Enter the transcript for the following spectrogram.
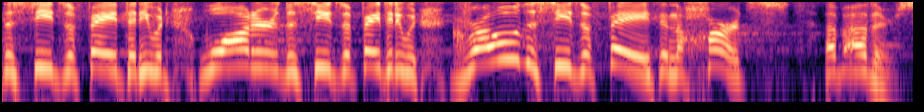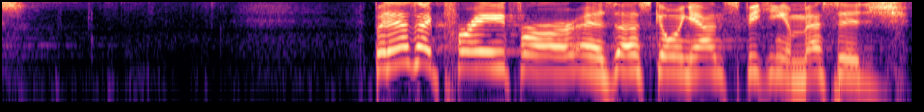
the seeds of faith, that He would water the seeds of faith, that He would grow the seeds of faith in the hearts of others. But as I pray for our, as us going out and speaking a message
